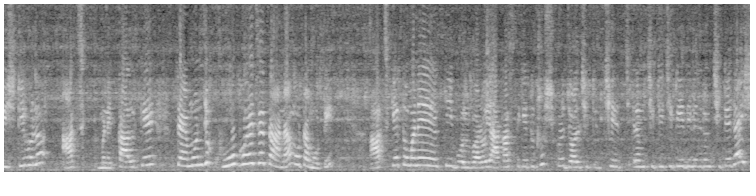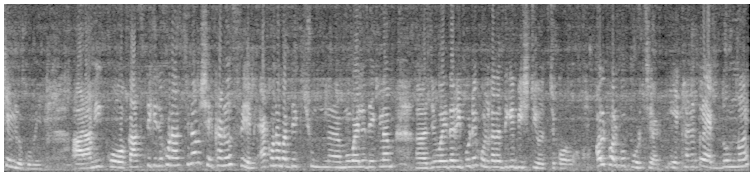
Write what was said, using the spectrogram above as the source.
বৃষ্টি হলো, আজ মানে কালকে তেমন যে খুব হয়েছে তা না, মোটামুটি। আজকে তো মানে কি বলব, আর ওই আকাশ থেকে একটু ঠুস করে জল ছিটি এরকম ছিটি ছিটিয়ে দিলে যেরকম ছিটে যায়, সেই রকমই। আর আমি কো- কাজ থেকে যখন আসছিলাম, সেখানেও সেম এখন আবার দেখ মোবাইলে দেখলাম যে ওয়েদার রিপোর্টে কলকাতার দিকে বৃষ্টি হচ্ছে অল্প অল্প পড়ছে আর কি। এখানে তো একদম নয়,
